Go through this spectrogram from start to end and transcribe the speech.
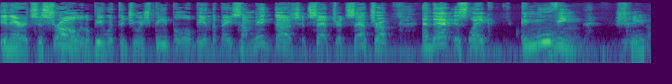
in Eretz Yisrael. It'll be with the Jewish people. It'll be in the Beis Hamikdash, etc., etc. And that is like a moving Shechina.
